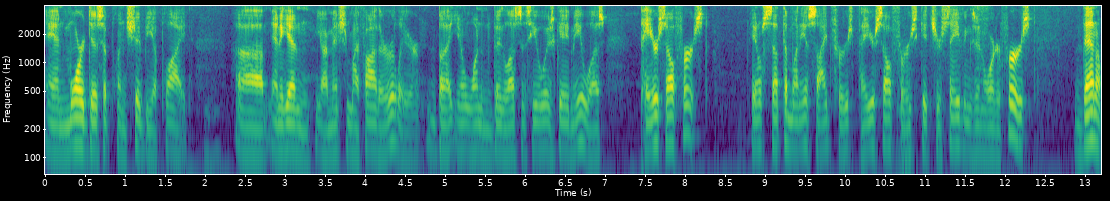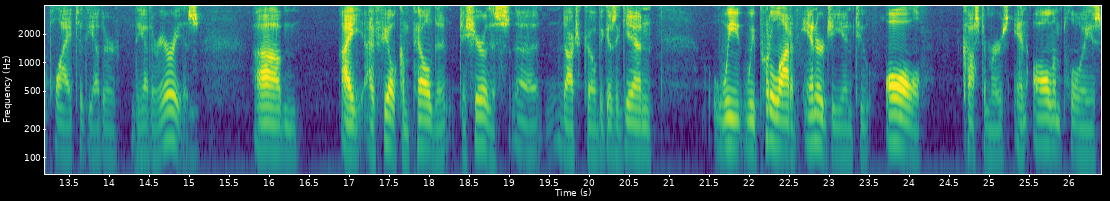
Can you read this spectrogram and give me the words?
and more discipline should be applied. Uh, and again, you know, I mentioned my father earlier, but you know, one of the big lessons he always gave me was pay yourself first. You know, set the money aside first, pay yourself first, get your savings in order first, then apply it to the other the other areas. Um, I, I feel compelled to, to share this, uh, Dr. Koh, because again, we, we put a lot of energy into all customers and all employees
